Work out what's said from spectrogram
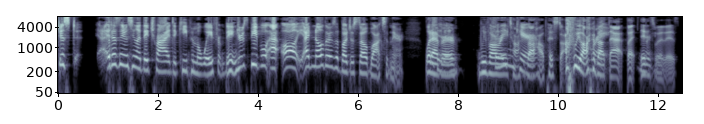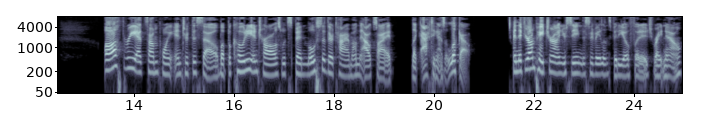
Just, it doesn't even seem like they tried to keep him away from dangerous people at all. I know there's a bunch of cell blocks in there. Whatever. We've already talked care. about how pissed off we are Right. about that, but it is Right. what it is. All three at some point entered the cell, but Bacody and Charles would spend most of their time on the outside, like acting as a lookout. And if you're on Patreon, you're seeing the surveillance video footage right now.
